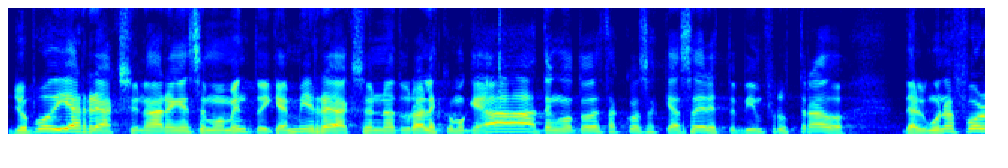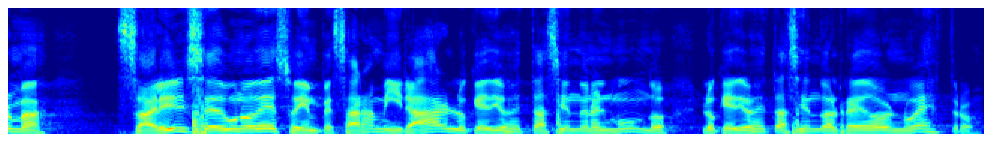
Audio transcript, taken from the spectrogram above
yo podía reaccionar en ese momento y que es mi reacción natural, es como que, ah, tengo todas estas cosas que hacer, estoy bien frustrado. De alguna forma, salirse de uno de eso y empezar a mirar lo que Dios está haciendo en el mundo, lo que Dios está haciendo alrededor nuestro.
